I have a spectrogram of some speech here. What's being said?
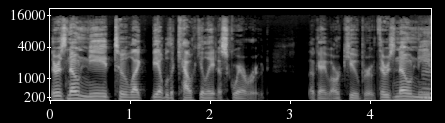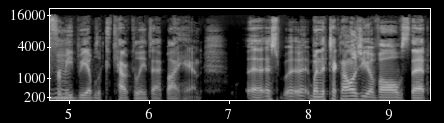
there is no need to like be able to calculate a square root okay or cube root there's no need mm-hmm. for me mm-hmm. to be able to calculate that by hand uh, uh, when the technology evolves that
